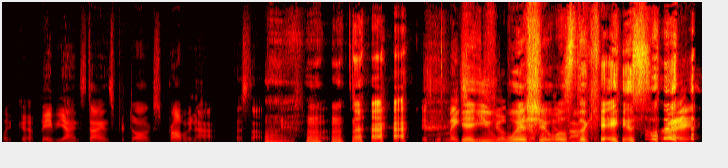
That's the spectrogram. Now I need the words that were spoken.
like uh, Baby Einstein's for dogs. Probably not. That's not the case. But it's what makes yeah, you wish it was it's the case. right?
